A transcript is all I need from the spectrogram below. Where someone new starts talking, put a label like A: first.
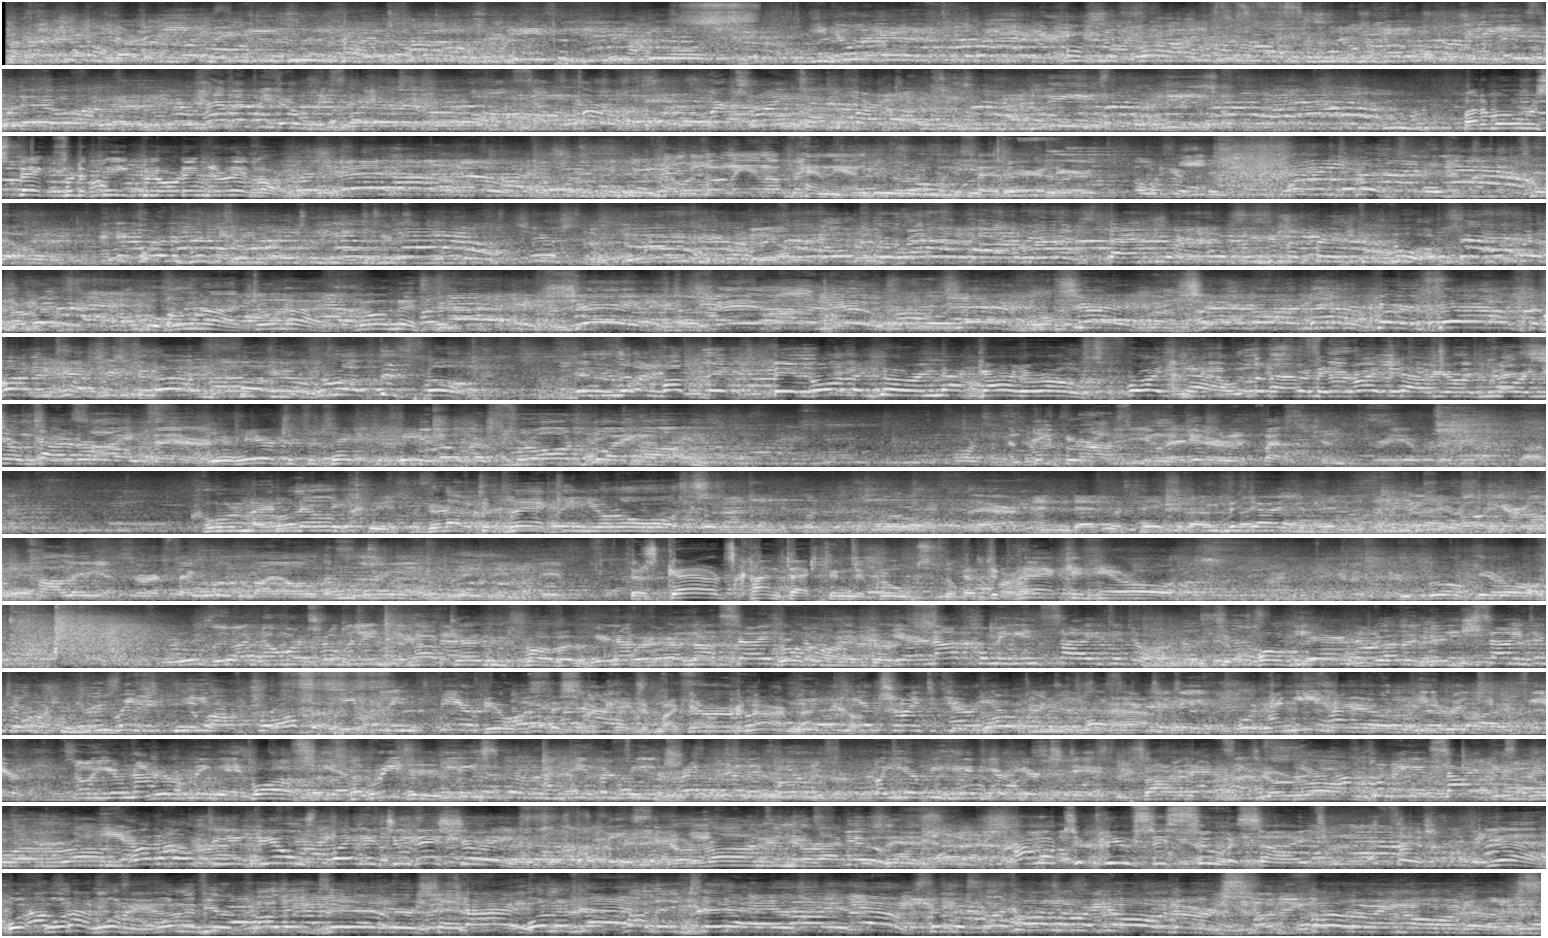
A: You know what? Have a bit of respect for us. We're trying to do our duties. Please, please.
B: What about respect for the people who are in the river?
C: That was only an opinion, I said earlier.
B: Do not, do not, no message.
C: Shame! Shame on you!
D: Shame on you! Yourselves, politicians, corrupt this folk!
C: This is a public
D: All
C: building.
D: ignoring that Gardaros right
C: And
D: now.
C: people have
D: Literally
C: very
D: right now you're
C: legitimate
D: ignoring your
C: questions inside
D: Gardaros.
C: there.
D: You're here to protect the
C: You
D: people.
C: know, there's fraud going on. And people are asking legitimate questions.
E: Cool man, look, you're after breaking your oath.
C: There.
F: And that would take it out.
D: Keep it down.
C: Your, your own colleagues are affected by all this as well.
B: There's guards contacting the groups looking
E: After
B: for help.
E: breaking your oath. You broke your oath.
A: We got no more trouble in here.
E: You're not getting trouble.
A: You're not
E: We're
A: coming
E: not
A: inside the door.
E: troublemakers.
A: You're not coming inside the door.
E: a public
A: You're coming the door. We, we have put people in fear for
E: dislocated my
A: There are
E: fucking arm,
A: people here trying to carry out their duties here today. And you have put people in fear. So you're not coming in. You have brief police and people feel threatened and abused by your behaviour here today.
E: Sorry,
A: That's it.
E: you're
A: You're
E: wrong.
A: not coming inside this
E: You are wrong.
A: You're
B: What about
A: not
B: the
A: coming
B: abuse
A: inside
B: by the
A: this
B: judiciary?
E: You're wrong in your accusation.
D: How much abuse is suicide?
B: Yeah.
C: One,
D: How's
C: one,
D: that
C: one,
D: for you?
C: one of your colleagues earlier said,
D: Say.
C: one of your colleagues earlier said, suicide.
D: Following orders. Following orders.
